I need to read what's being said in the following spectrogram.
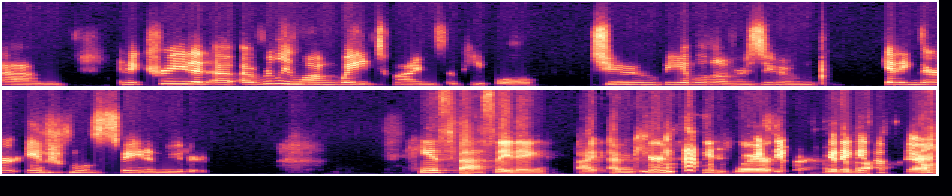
um, and it created a, a really long wait time for people to be able to resume getting their animals spayed and neutered. He is fascinating. I, am curious to see where he's about there.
